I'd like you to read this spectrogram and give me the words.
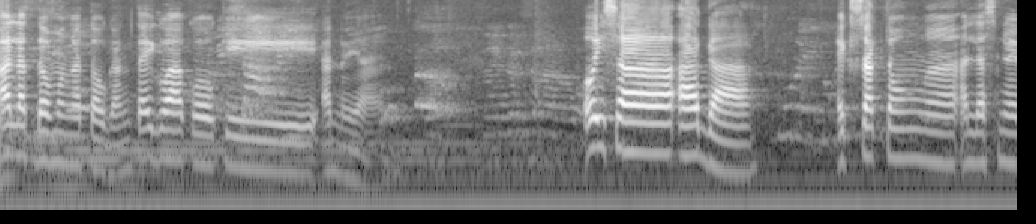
Alat daw mga togang. Taigwa ko ki ano yan. Oy sa aga, eksaktong uh, alas 9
